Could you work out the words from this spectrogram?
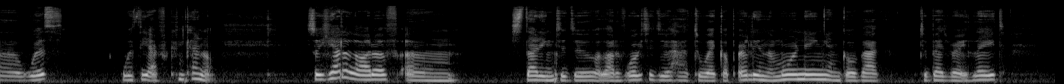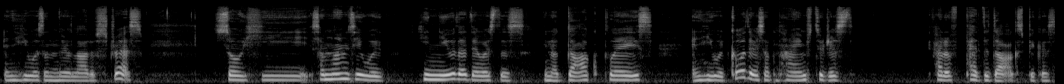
uh, with with the african kennel so he had a lot of um, studying to do, a lot of work to do, had to wake up early in the morning and go back to bed very late, and he was under a lot of stress. So he sometimes he would he knew that there was this you know dog place, and he would go there sometimes to just kind of pet the dogs because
